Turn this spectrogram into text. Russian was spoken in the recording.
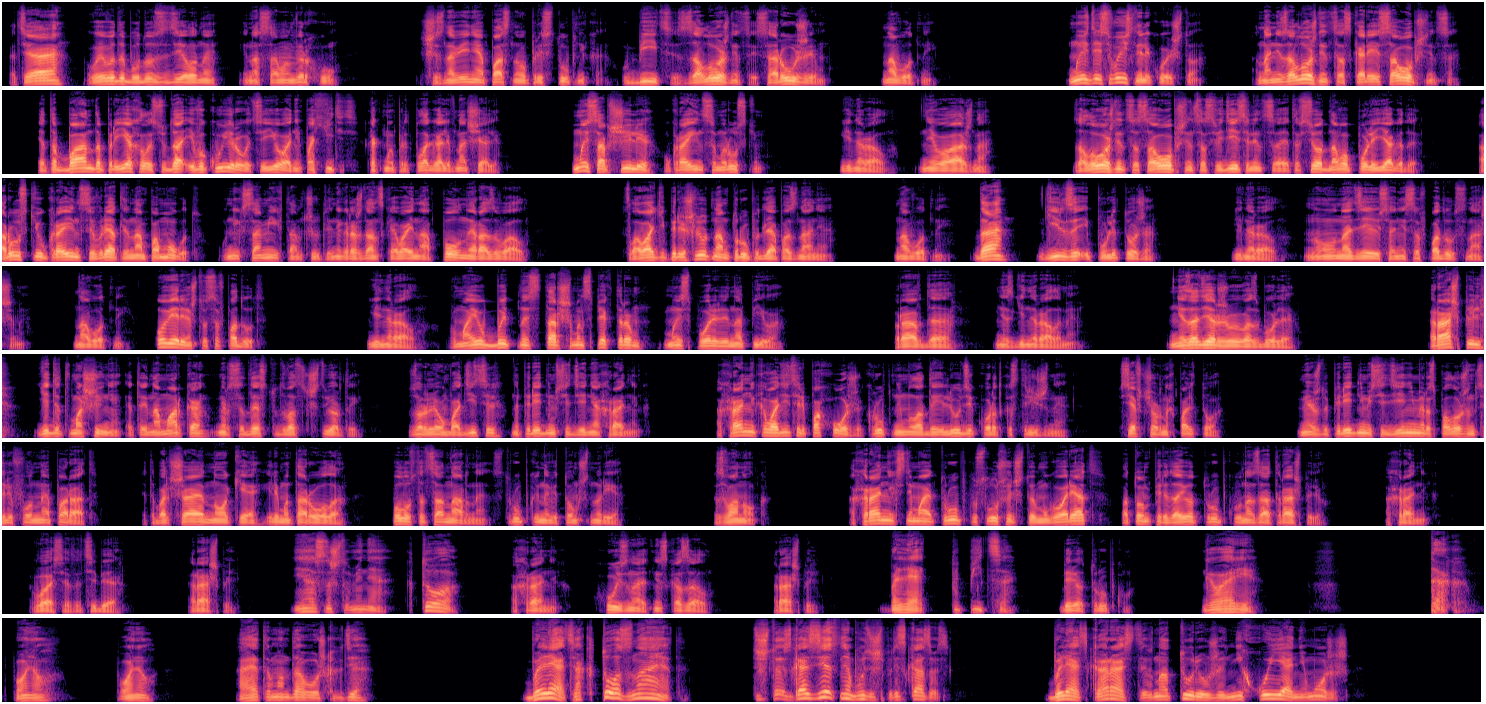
Хотя выводы будут сделаны и на самом верху. Исчезновение опасного преступника, убийцы, с заложницей, с оружием. Наводный. Мы здесь выяснили кое-что. Она не заложница, а скорее сообщница. Эта банда приехала сюда эвакуировать ее, а не похитить, как мы предполагали вначале. Мы сообщили украинцам и русским. Генерал. Неважно. Заложница, сообщница, свидетельница это все одного поля ягоды. А русские украинцы вряд ли нам помогут. У них самих там чуть ли не гражданская война, полный развал. Словаки перешлют нам трупы для опознания. Наводный. Да, гильзы и пули тоже. Генерал. Ну, надеюсь, они совпадут с нашими. Наводный. Уверен, что совпадут. Генерал. В мою бытность старшим инспектором мы спорили на пиво. Правда, не с генералами. Не задерживаю вас более. Рашпиль едет в машине. Это иномарка Mercedes 124. За рулем водитель, на переднем сиденье охранник. Охранник и водитель похожи, крупные молодые люди, коротко стриженные. Все в черных пальто. Между передними сиденьями расположен телефонный аппарат. Это большая Nokia или Motorola, полустационарная, с трубкой на витом шнуре. Звонок. Охранник снимает трубку, слушает, что ему говорят, потом передает трубку назад Рашпилю. Охранник. Вася, это тебя. Рашпиль. Ясно, что меня. Кто? Охранник. Хуй знает, не сказал. Рашпиль. Блять, тупица. Берет трубку. Говори. Так, понял. Понял. А эта мандавошка где? Блять, а кто знает? Ты что, из газет мне будешь предсказывать? Блять, карась, ты в натуре уже нихуя не можешь.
